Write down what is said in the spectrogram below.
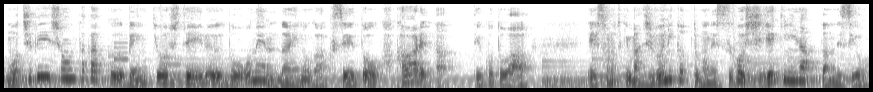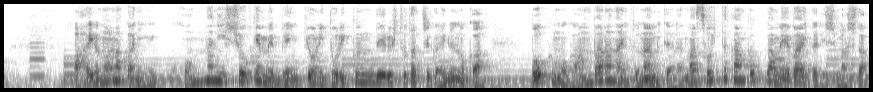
モチベーション高く勉強している同年代の学生と関われたっていうことは、えその時まあ自分にとってもね、すごい刺激になったんですよ。あ世の中にこんなに一生懸命勉強に取り組んでいる人たちがいるのか僕も頑張らないとなみたいな、まあ、そういった感覚が芽生えたりしました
